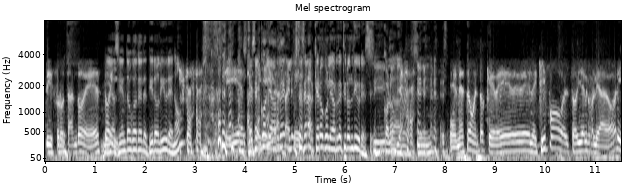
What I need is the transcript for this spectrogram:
disfrutando de esto. Y y- haciendo goles de tiro libre, ¿no? sí, hay que Usted es, el goleador de- el- usted es el arquero goleador de tiros libres en Colombia. claro, sí. En este momento quedé del equipo, soy el goleador y,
